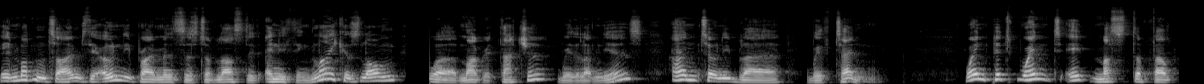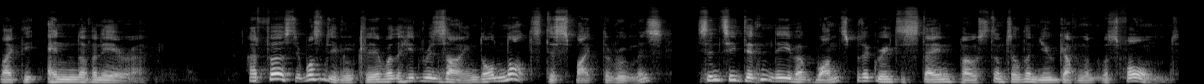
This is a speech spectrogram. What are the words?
In modern times, the only prime ministers to have lasted anything like as long were Margaret Thatcher, with 11 years, and Tony Blair, with 10. When Pitt went, it must have felt like the end of an era. At first, it wasn't even clear whether he'd resigned or not, despite the rumours, since he didn't leave at once but agreed to stay in post until the new government was formed.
